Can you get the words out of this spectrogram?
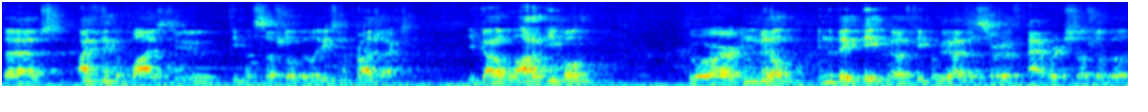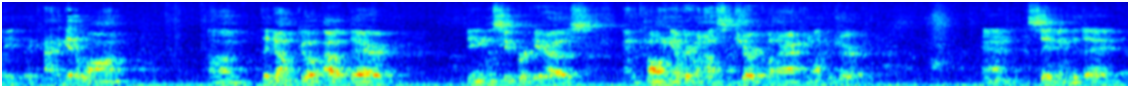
that I think applies to people's social abilities in a project. You've got a lot of people who are in the middle, in the big peak of people who have this sort of average social ability. They kind of get along. Um, they don't go out there being the superheroes and calling everyone else a jerk when they're acting like a jerk and saving the day.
